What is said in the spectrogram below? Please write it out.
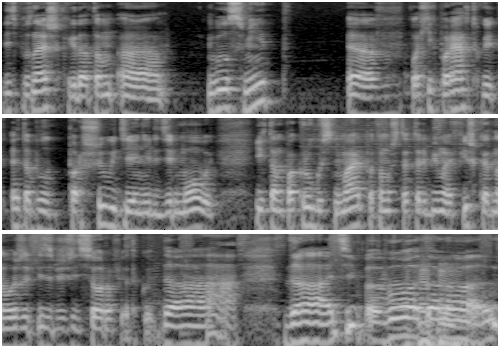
И типа, знаешь, когда там э, Уилл Смит э, в плохих парах, говорит, это был паршивый день или дерьмовый. Их там по кругу снимают, потому что это любимая фишка одного из режиссеров. Я такой, да, да, типа, вот оно.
